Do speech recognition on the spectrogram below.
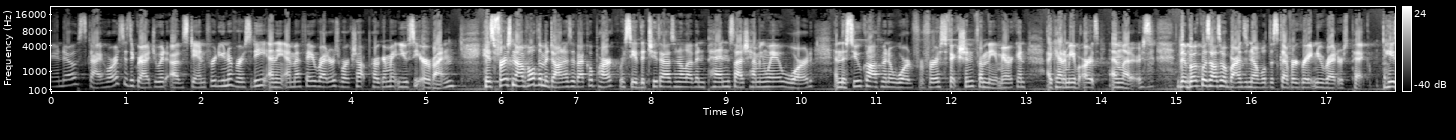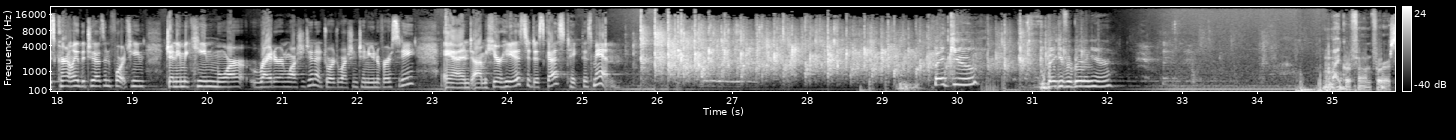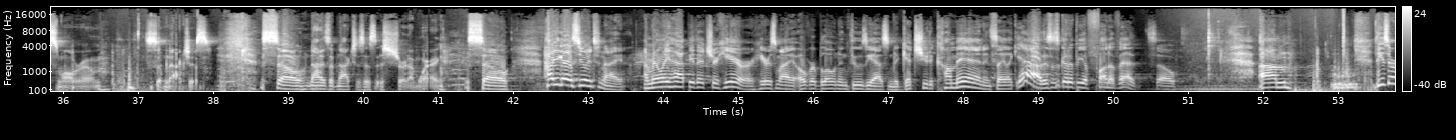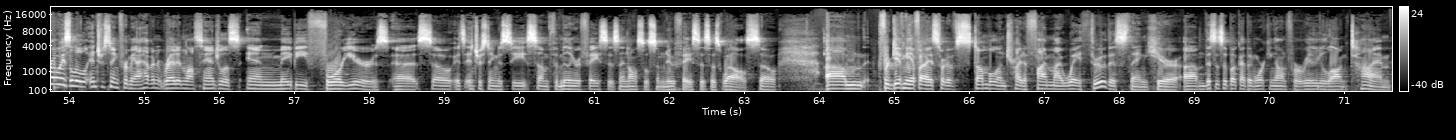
Brando Skyhorse is a graduate of Stanford University and the MFA Writers Workshop program at UC Irvine. His first novel, The Madonnas of Echo Park, received the 2011 PEN slash Hemingway Award and the Sue Kaufman Award for First Fiction from the American Academy of Arts and Letters. The book was also a Barnes & Noble Discover Great New Writers pick. He's currently the 2014 Jenny McKean Moore Writer in Washington at George Washington University, and um, here he is to discuss Take This Man. Thank you. Thank you for being here. Microphone for a small room. It's obnoxious. So, not as obnoxious as this shirt I'm wearing. So, how are you guys doing tonight? I'm really happy that you're here. Here's my overblown enthusiasm to get you to come in and say, like, yeah, this is going to be a fun event. So, um, these are always a little interesting for me. I haven't read in Los Angeles in maybe four years, uh, so it's interesting to see some familiar faces and also some new faces as well. So, um, forgive me if I sort of stumble and try to find my way through this thing here. Um, this is a book I've been working on for a really long time,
